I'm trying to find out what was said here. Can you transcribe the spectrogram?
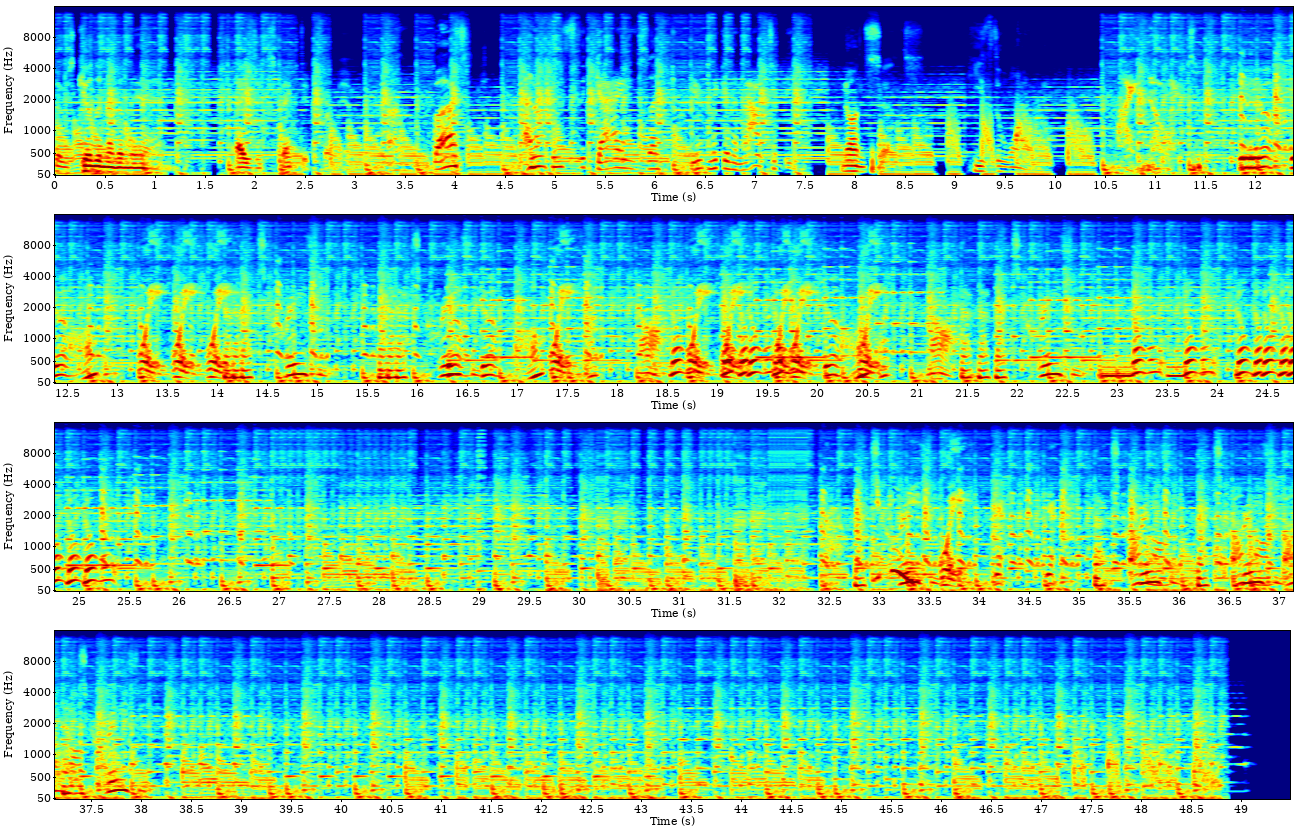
So he's killed another man. as expected from him. Oh, but I don't think the guy who's like you're making him out to be. Nonsense. He's the one. I know it. Yeah, yeah. Huh? Wait, wait, wait. That's crazy. That's crazy. Huh? Wait. Nah. No, wait, wait, no, no, wait, no, wait, no, huh? wait. Nah. That, that, that's crazy. No way, no way, no, no, no, no, no, no, no crazy. Wait. Yeah, yeah, that's crazy. That's crazy. That's crazy.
